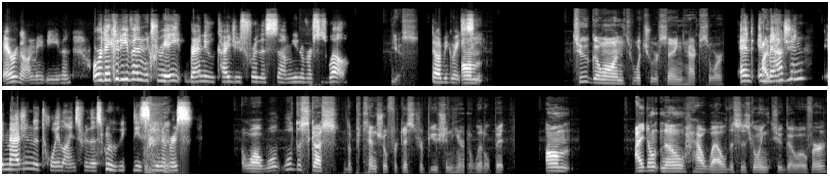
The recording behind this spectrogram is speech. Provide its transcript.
Baragon, maybe even, or they could even create brand new kaiju's for this um, universe as well. yes. That would be great Um, see. To go on to what you were saying, Haxor. And I would- imagine, imagine the toy lines for this movie, this universe. Well, we'll we'll discuss the potential for distribution here in a little bit. Um, I don't know how well this is going to go over.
